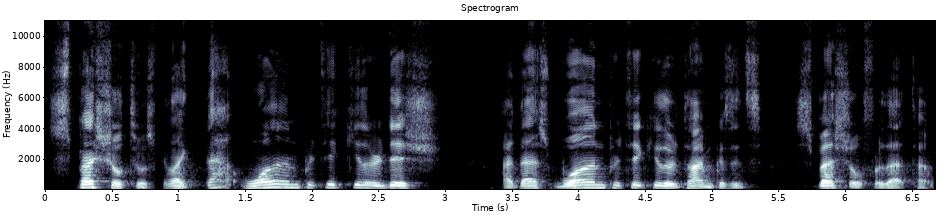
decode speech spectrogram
special to us, like that one particular dish at that one particular time because it's special for that time.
